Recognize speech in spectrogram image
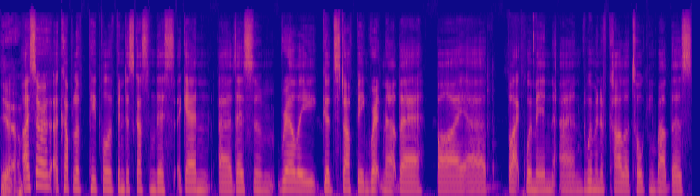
yeah I saw a couple of people have been discussing this again. Uh, there's some really good stuff being written out there by uh, black women and women of color talking about this.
